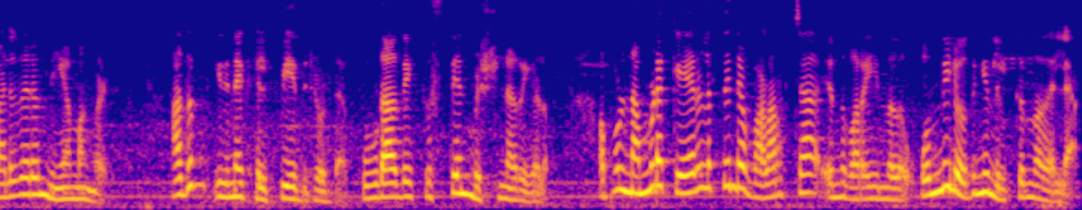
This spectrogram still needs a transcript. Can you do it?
പലതരം നിയമങ്ങൾ അതും ഇതിനെ ഹെൽപ്പ് ചെയ്തിട്ടുണ്ട്. കൂടാതെ ക്രിസ്ത്യൻ മിഷനറികളും അപ്പോൾ നമ്മുടെ കേരളത്തിന്റെ വളർച്ച എന്ന് പറയുന്നത് ഒന്നിലൊതുങ്ങി നിൽക്കുന്നതല്ല.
